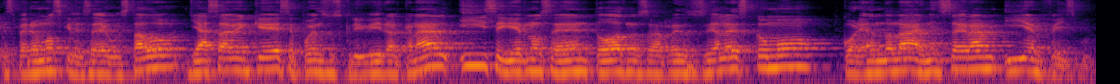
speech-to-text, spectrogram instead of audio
Esperemos que les haya gustado. Ya saben que se pueden suscribir al canal y seguirnos en todas nuestras redes sociales como Coreándola en Instagram y en Facebook.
